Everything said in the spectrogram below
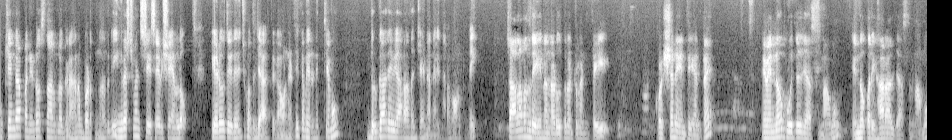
ముఖ్యంగా పన్నెండవ స్థానంలో గ్రహణం పడుతున్నందుకు ఇన్వెస్ట్మెంట్స్ చేసే విషయంలో ఏడవ తేదీ నుంచి కొంత జాగ్రత్తగా ఉండండి. ఇక మీరు నిత్యము దుర్గాదేవి ఆరాధన చేయండి అనే విధానం బాగుంటుంది. చాలామంది నన్ను అడుగుతున్నటువంటి క్వశ్చన్ ఏంటి అంటే మేము ఎన్నో పూజలు చేస్తున్నాము ఎన్నో పరిహారాలు చేస్తున్నాము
